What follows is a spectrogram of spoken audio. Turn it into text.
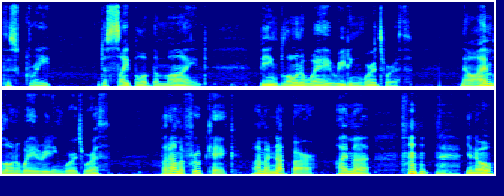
this great disciple of the mind being blown away reading wordsworth. Now i'm blown away reading wordsworth but i'm a fruitcake. I'm a nut bar. I'm a you know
